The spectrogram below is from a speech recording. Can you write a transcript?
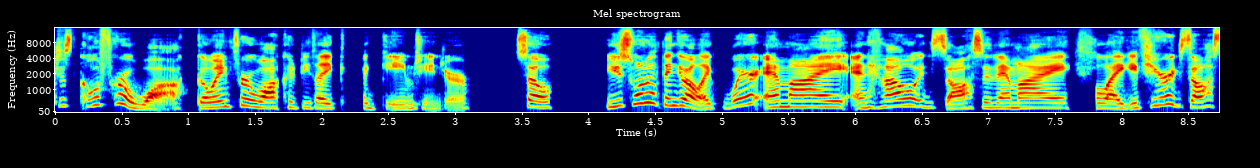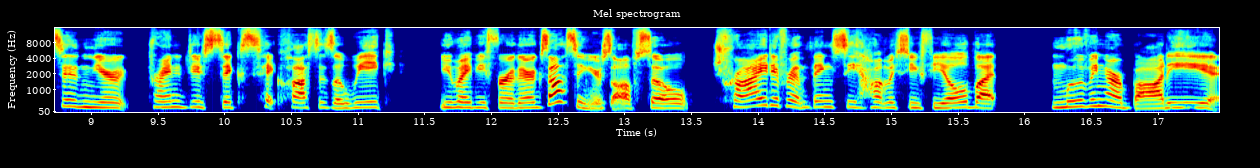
just go for a walk. Going for a walk could be like a game changer. So you just want to think about like where am i and how exhausted am i? Like if you're exhausted and you're trying to do six HIIT classes a week you might be further exhausting yourself. So try different things see how it makes you feel but moving our body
